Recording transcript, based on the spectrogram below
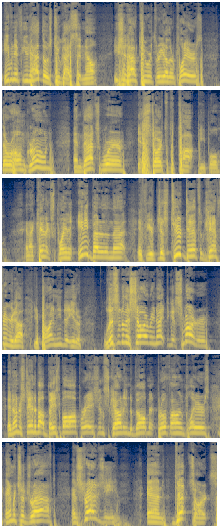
even if you had those two guys sitting out, you should have two or three other players that were homegrown. And that's where it starts at the top, people. And I can't explain it any better than that. If you're just too dense and can't figure it out, you probably need to either listen to this show every night to get smarter and understand about baseball operations, scouting, development, profiling players, amateur draft, and strategy and depth charts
